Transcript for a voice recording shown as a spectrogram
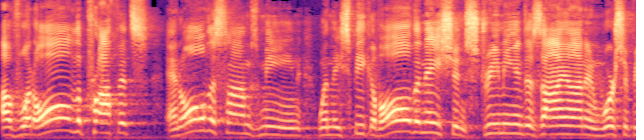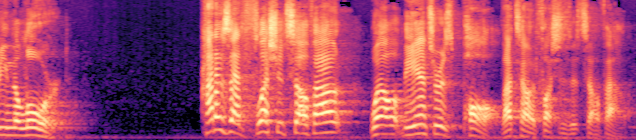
of what all the prophets and all the Psalms mean when they speak of all the nations streaming into Zion and worshiping the Lord. How does that flesh itself out? Well, the answer is Paul. That's how it fleshes itself out.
